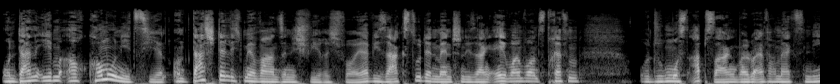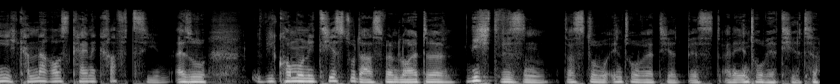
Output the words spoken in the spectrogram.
und dann eben auch kommunizieren. Und das stelle ich mir wahnsinnig schwierig vor. Ja, wie sagst du den Menschen, die sagen, ey, wollen wir uns treffen? Und du musst absagen, weil du einfach merkst, nee, ich kann daraus keine Kraft ziehen. Also, wie kommunizierst du das, wenn Leute nicht wissen, dass du introvertiert bist, eine Introvertierte?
